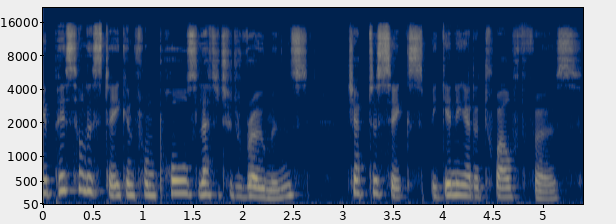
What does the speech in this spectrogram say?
The epistle is taken from Paul's letter to the Romans, chapter 6, beginning at the 12th verse.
